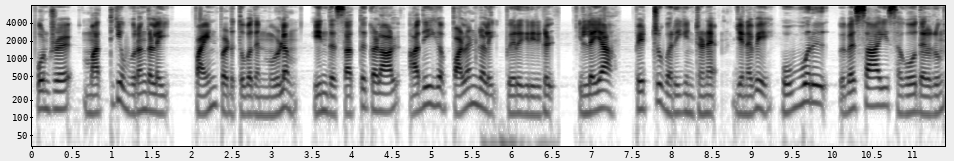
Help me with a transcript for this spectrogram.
போன்ற மத்திய உரங்களை பயன்படுத்துவதன் மூலம் இந்த சத்துக்களால் அதிக பலன்களை பெறுகிறீர்கள். இல்லையா? பெற்று வருகின்றன. எனவே ஒவ்வொரு விவசாயி சகோதரரும்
